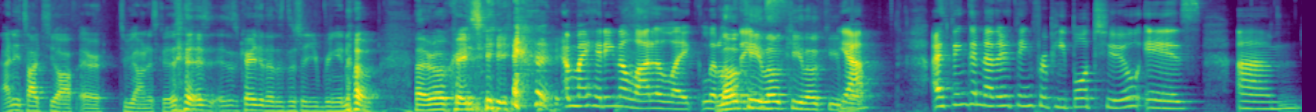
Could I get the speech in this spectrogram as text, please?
I need to talk to you off air, to be honest, because it's, it's crazy that this is the shit you bringing up. Like, real crazy. Am I hitting a lot of like little low things? key, low key, low key. Yeah. I think another thing for people too is um,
